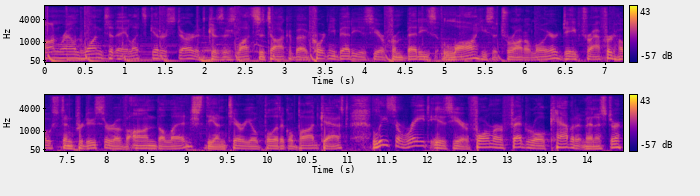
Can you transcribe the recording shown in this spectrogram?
On round one today, let's get her started because there's lots to talk about. Courtney Betty is here from Betty's Law. He's a Toronto lawyer. Dave Trafford, host and producer of On the Ledge, the Ontario political podcast. Lisa Raitt is here, former federal cabinet minister.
